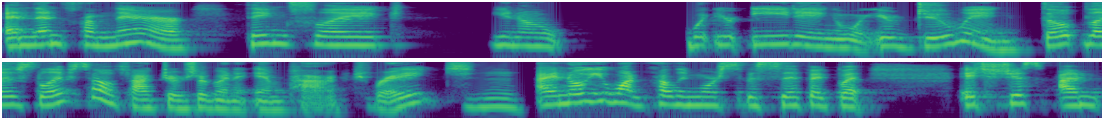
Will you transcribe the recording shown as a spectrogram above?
And then from there, things like, you know, what you're eating and what you're doing, those lifestyle factors are going to impact, right? Mm-hmm. I know you want probably more specific, but it's just, I'm,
